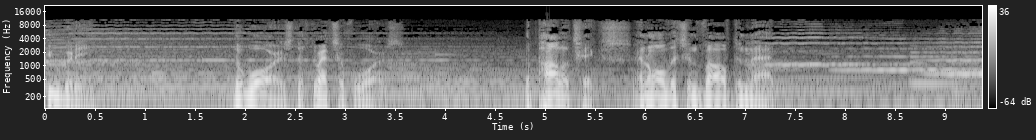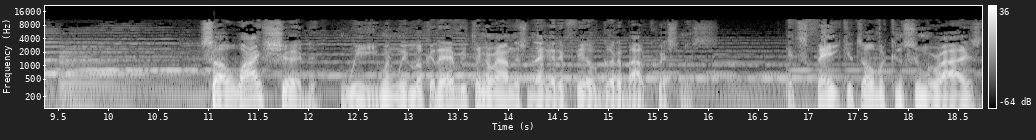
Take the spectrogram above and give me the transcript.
puberty. The wars, the threats of wars, the politics, and all that's involved in that. So why should we, when we look at everything around this negative, feel good about Christmas? It's fake, it's over consumerized.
